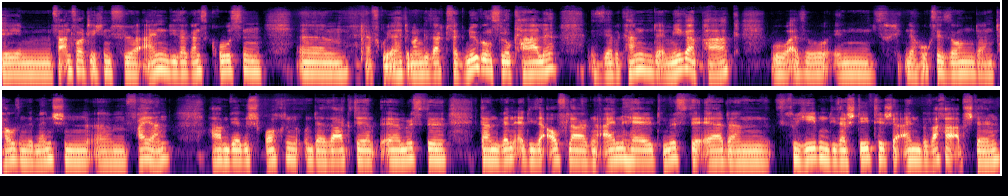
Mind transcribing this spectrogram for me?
dem Verantwortlichen für einen dieser ganz großen, ähm, ja, früher hätte man gesagt, Vergnügungslokale, sehr bekannt, der Megapark, wo also in, in der Hochsaison dann tausende Menschen ähm, feiern, haben wir gesprochen und er sagte, er müsste dann, wenn er diese Auflagen einhält, müsste er dann zu jedem dieser Stehtische einen Bewacher abstellen,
